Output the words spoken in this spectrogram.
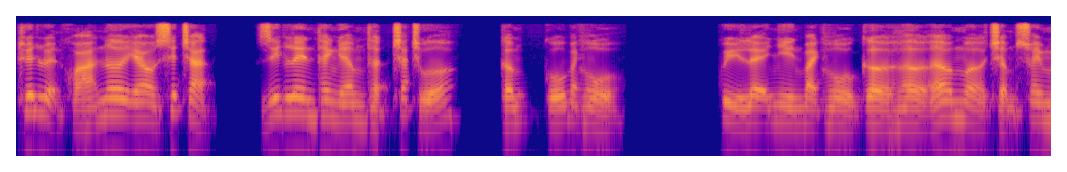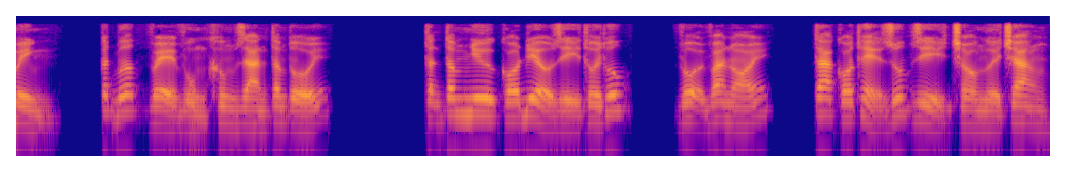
thuyết luyện khóa nơi eo siết chặt, rít lên thanh âm thật chắc chúa, cấm cố bạch hồ. Quỷ lệ nhìn bạch hồ cờ hờ mở chậm xoay mình, cất bước về vùng không gian tâm tối. Tận tâm như có điều gì thôi thúc, vội va nói, ta có thể giúp gì cho người chăng?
